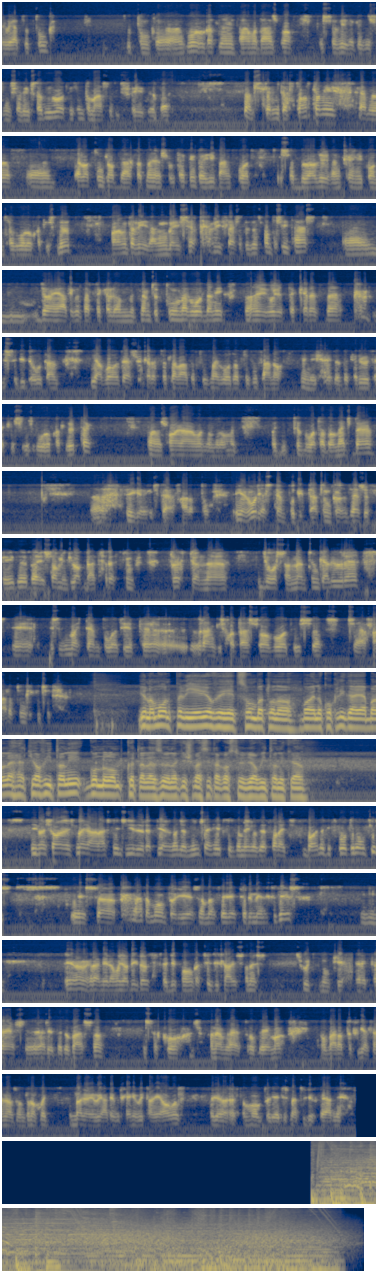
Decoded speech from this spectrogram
jól játszottunk. Tudtunk gólokat lőni támadásba, és a védekezésünk is elég stabil volt, viszont a második fél időben nem sikerült ezt tartani. Elő eladtunk labdákat, nagyon sok technikai hibánk volt, és ebből a lőven könnyű kontragólokat is lőtt, valamint a védelmünkbe is visszaesett az összpontosítás. De olyan játékot vettek elő, amit nem tudtunk megoldani, nagyon jól jöttek keresztbe, és egy idő után hiába az első leváltottuk, megoldottuk, utána mindig helyzetbe kerültek, és, és gólokat lőttek. Nagyon sajnálom, azt gondolom, hogy, hogy több volt abban a meccsben, végre kicsit elfáradtunk. Ilyen óriási tempót diktáltunk az első fél időben, és amint labdát szereztünk, rögtön gyorsan mentünk előre, és ez egy nagy tempó azért ránk is hatással volt, és, és elfáradtunk egy kicsit. Jön a Montpellier jövő hét szombaton a bajnokok ligájában lehet javítani. Gondolom kötelezőnek is veszitek azt, hogy javítani kell. Így van, sajnos megállás nincs, időre pihen nagyon nincsen, hétközben még azért van egy bajnoki fordulónk is, és uh, hát a Montpellier sem lesz egy egyszerű mérkőzés. Én remélem, hogy addig összeszedjük magunkat fizikálisan, és, és úgy tudunk kérni egy teljes erőbedobással, és akkor, és akkor nem lehet probléma. Bár attól függetlenül azt gondolom, hogy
